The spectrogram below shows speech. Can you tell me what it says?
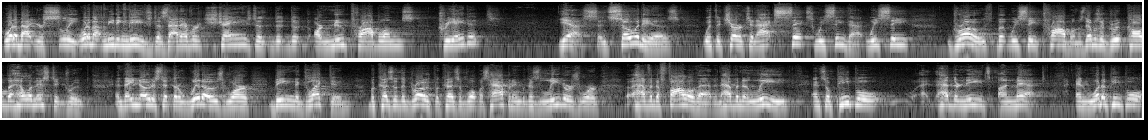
What about your sleep? What about meeting needs? Does that ever change? Do, do, are new problems created? Yes, and so it is with the church. In Acts 6, we see that. We see growth, but we see problems. There was a group called the Hellenistic group, and they noticed that their widows were being neglected because of the growth, because of what was happening, because leaders were having to follow that and having to lead. And so people had their needs unmet. And what do people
